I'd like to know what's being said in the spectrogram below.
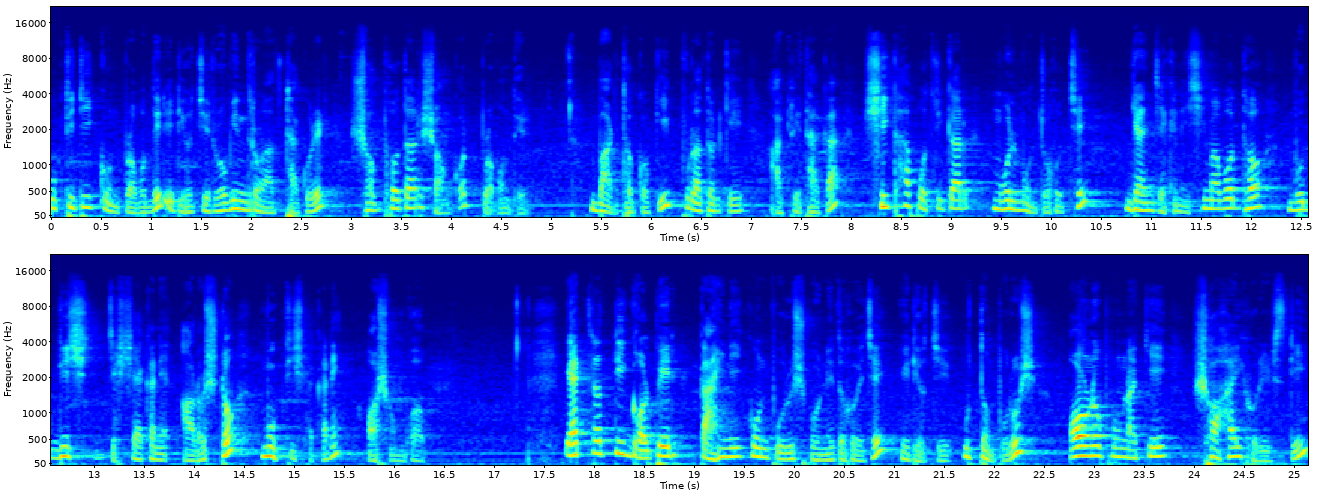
উক্তিটি কোন প্রবন্ধের? এটি হচ্ছে রবীন্দ্রনাথ ঠাকুরের সভ্যতার সংকট প্রবন্ধের। বার্ধক্য কি? পুরাতনকে আঁকড়ে থাকা শিক্ষা পত্রিকার মূল মন্ত্র হচ্ছে জ্ঞান যেখানে সীমাবদ্ধ, বুদ্ধি সেখানে আড়ষ্ট, মুক্তি সেখানে অসম্ভব। একরাত্রি গল্পের কাহিনী কোন পুরুষ বর্ণিত হয়েছে? এটি হচ্ছে উত্তম পুরুষ অর্ণপূর্ণাকে সহায় হরির স্ত্রী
